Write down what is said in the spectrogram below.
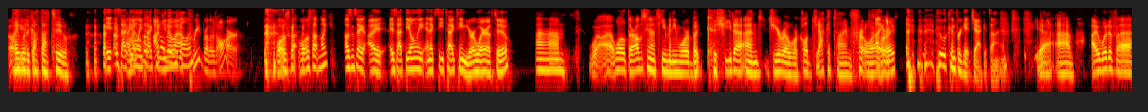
Oh, I yeah. would have got that too. I- Is that I the don't only know- tag I team don't you know, who Alan? the Creed brothers are. What was that? What was that, Mike? I was gonna say, I is that the only NXT tag team you're aware of too? Um, well, uh, well, they're obviously not a team anymore, but Kushida and Jiro were called Jacket Time for a while, I- right? Who can forget Jacket Time? Yeah. Um, I would have, uh,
